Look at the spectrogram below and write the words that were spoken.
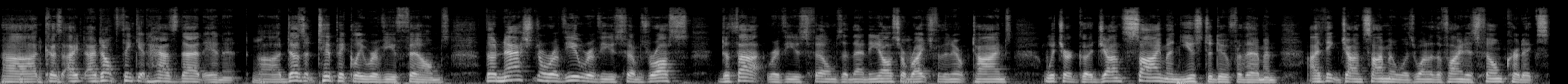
Because uh, I, I, don't think it has that in it. Uh, doesn't typically review films. The National Review reviews films. Ross Douthat reviews films, and then he also writes for the New York Times, which are good. John Simon used to do for them, and I think John Simon was one of the finest film critics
